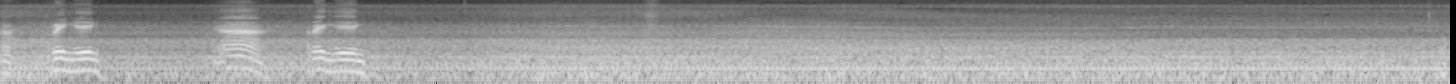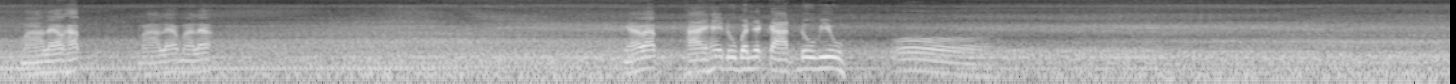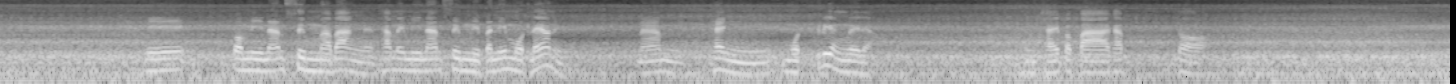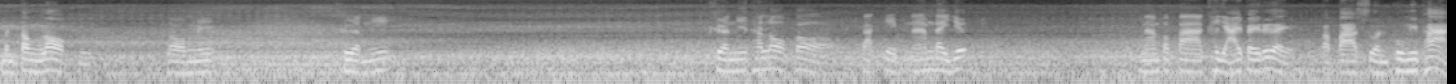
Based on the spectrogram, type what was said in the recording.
อเร่งเองอเร่งเอง มา แล้วครับ มาแล้วมาแล้วไงครับถ่ายให้ดูบรรยากาศดูวิว โอ้นี่ก็มีน้ำซึมมาบ้างเนี่ยถ้าไม่มีน้ำซึมนี่ปันนี้หมดแล้วนี่ น้ำแห้งหมดเกลี้ยงเลยแหละใช้ประปาครับ ก็ มันต้องลอกอยู่ คลองนี้เขื่อนนี้เขื่อนนี้ถ้าลอกก็กักเก็บน้ำได้เยอะ น้ำประปาขยายไปเรื่อย ประปาส่วนภูมิภาค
